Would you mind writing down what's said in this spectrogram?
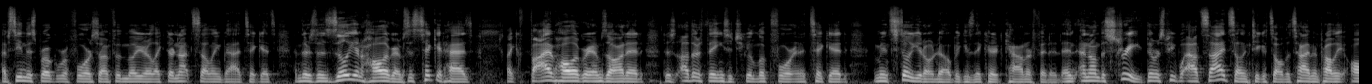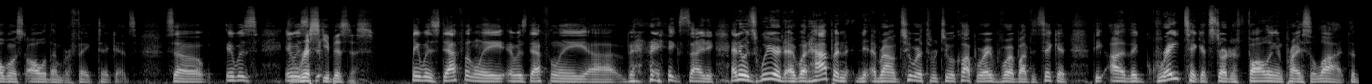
I've seen this broker before, so I'm familiar. Like they're not selling bad tickets. And there's a zillion holograms. This ticket has like five holograms on it. There's other things that you can look for in a ticket. I mean, still you don't know because they could counterfeit it. And, and on the street, there was people outside selling tickets all the time, and probably almost all of them were fake tickets. So it was, it was risky business. It was definitely it was definitely uh, very exciting, and it was weird. At what happened around two or three, two o'clock, right before I bought the ticket, the uh, the great tickets started falling in price a lot. The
